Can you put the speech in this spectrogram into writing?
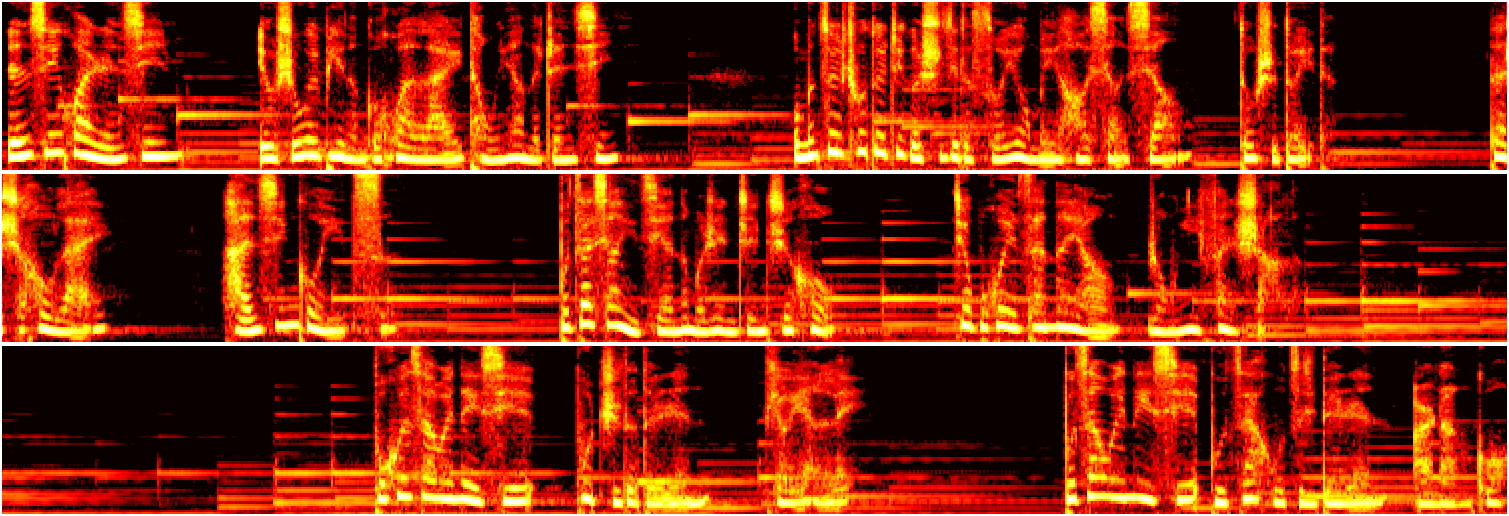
人心换人心，有时未必能够换来同样的真心。我们最初对这个世界的所有美好想象都是对的，但是后来，寒心过一次，不再像以前那么认真之后，就不会再那样容易犯傻了，不会再为那些不值得的人掉眼泪，不再为那些不在乎自己的人而难过。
